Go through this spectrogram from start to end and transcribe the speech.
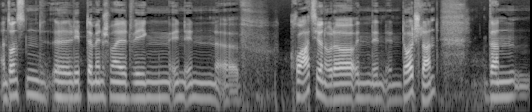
ansonsten äh, lebt der Mensch meinetwegen in, in äh, Kroatien oder in, in, in Deutschland, dann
